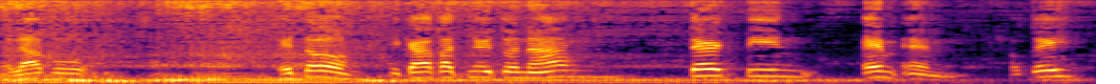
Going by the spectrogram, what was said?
Wala po. Ito, ikakat nyo ito ng 13 mm. Okay?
